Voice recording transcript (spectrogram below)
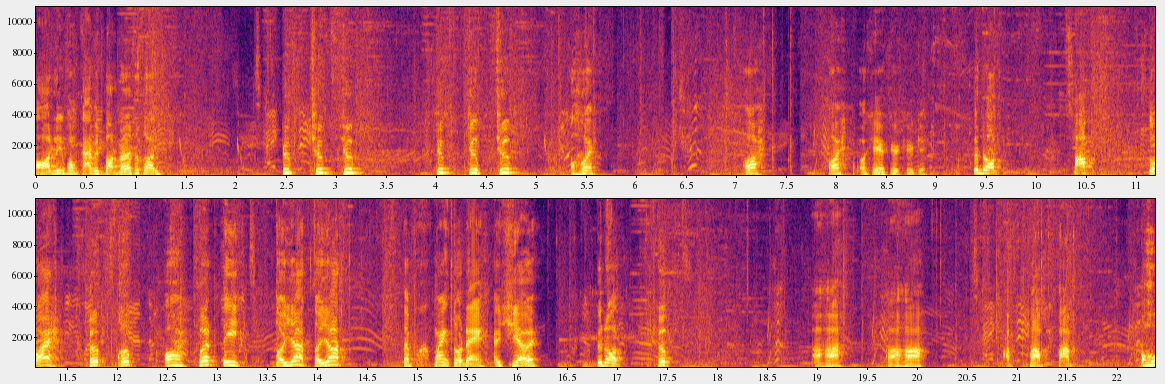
อ๋อลิงผมกลายเป็นบอทไปแล้วทุกคนชึบชึบชึบชึบชึบชึบโอ้ยโอ้ยโอ้ยโอเคโอเคโอเคโอเคกระโดดปับสวยปึ๊บปึ๊บโอ้ยเพื่อนตีตัวยอดตัวยอด แต่แม่งตัวแดงไอ้เชี่ยเอ้ยกระโดดปึ๊บอ่าฮะอ่าฮะปับปับปับโอ้โห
